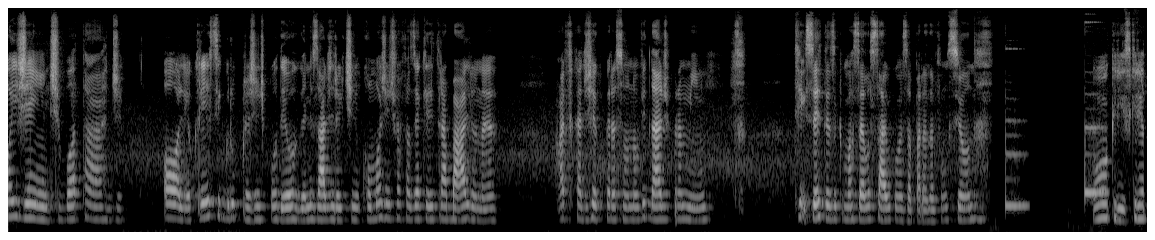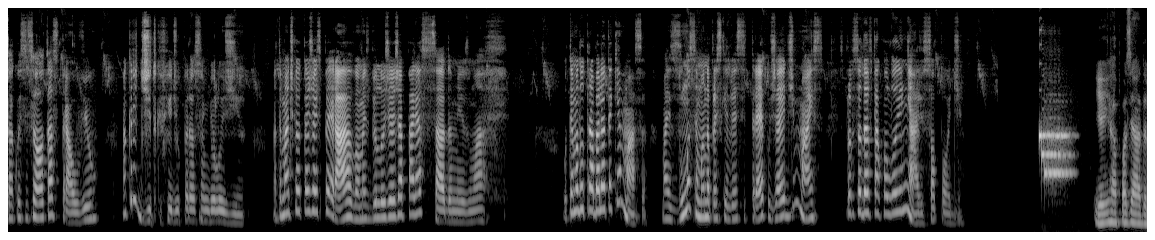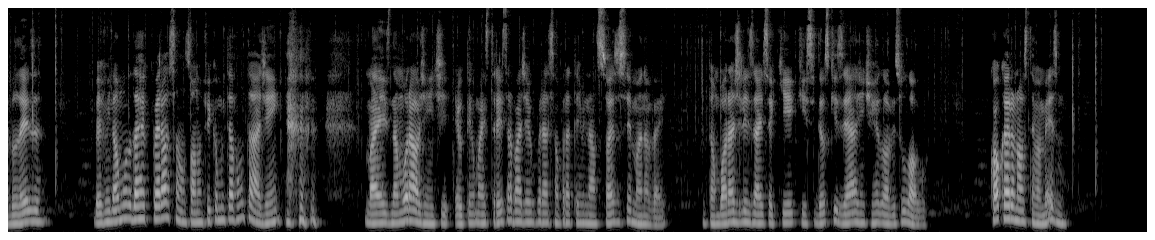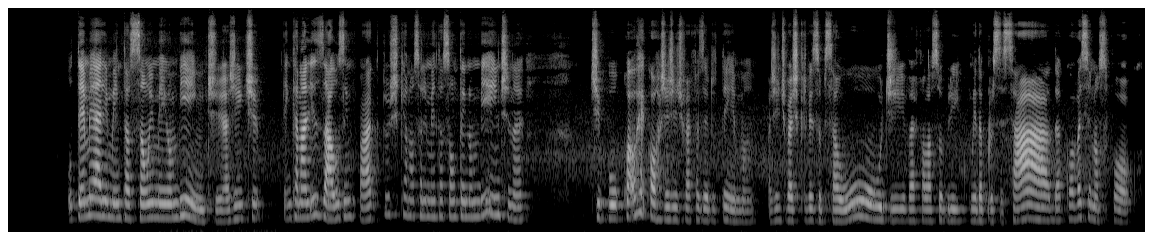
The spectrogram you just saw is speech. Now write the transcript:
Oi, gente, boa tarde. Olha, eu criei esse grupo pra gente poder organizar direitinho como a gente vai fazer aquele trabalho, né? Ai, ficar de recuperação é novidade pra mim. Tenho certeza que o Marcelo sabe como essa parada funciona. Ô, Cris, queria estar com esse seu alto astral, viu? Não acredito que fiquei de recuperação em biologia. Matemática eu até já esperava, mas biologia já é palhaçada mesmo. Aff. O tema do trabalho até que é massa, mas uma semana pra escrever esse treco já é demais. Professor deve estar com a lua em Ares, só pode. E aí, rapaziada, beleza? Bem-vindo ao mundo da recuperação, só não fica muito à vontade, hein? Mas na moral, gente, eu tenho mais três trabalhos de recuperação pra terminar só essa semana, velho. Então bora agilizar isso aqui, que se Deus quiser a gente resolve isso logo. Qual que era o nosso tema mesmo? O tema é alimentação e meio ambiente. A gente tem que analisar os impactos que a nossa alimentação tem no ambiente, né? Tipo, qual recorte a gente vai fazer do tema? A gente vai escrever sobre saúde, vai falar sobre comida processada, qual vai ser nosso foco?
